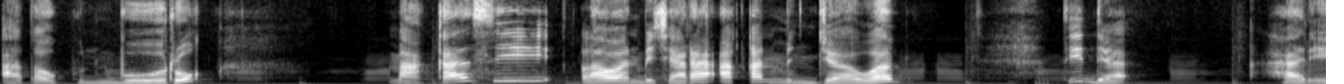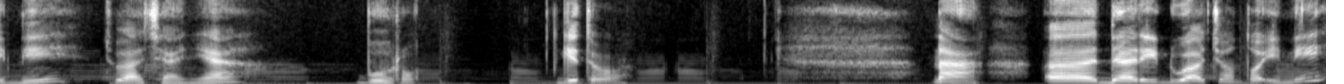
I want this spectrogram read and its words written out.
ataupun buruk, maka si lawan bicara akan menjawab, "Tidak, hari ini cuacanya buruk." Gitu. Nah, e, dari dua contoh ini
